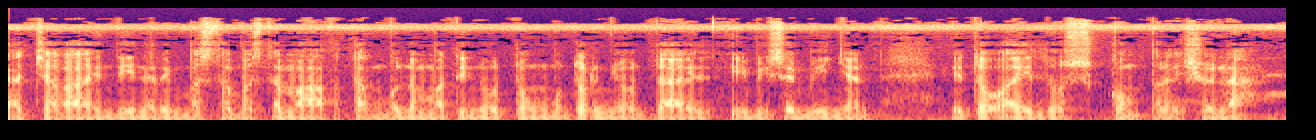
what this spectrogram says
at saka hindi na rin basta-basta makakatakbo ng matinutong motor nyo dahil ibig sabihin yan ito ay loss compression na.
